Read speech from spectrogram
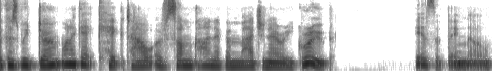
because we don't want to get kicked out of some kind of imaginary group. Here's the thing though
